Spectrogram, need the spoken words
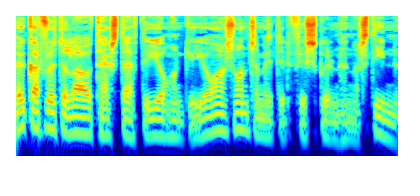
Haukar fluttu lag og texta eftir Jóhann G. Jóhansson sem heitir Fiskurinn hennar Stínu.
